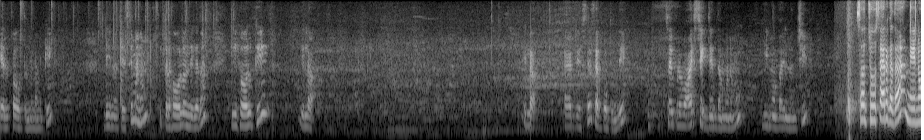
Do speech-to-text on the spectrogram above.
హెల్ప్ అవుతుంది మనకి. దీని వచ్చేసి మనం ఇక్కడ హోల్ ఉంది కదా ఈ హోల్కి ఇలా ఇలా యాడ్ చేస్తే సరిపోతుంది. సో ఇప్పుడు వాయిస్ చెక్ చేద్దాం మనము. ఈ మొబైల్ నుంచి. సో చూశారు కదా నేను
